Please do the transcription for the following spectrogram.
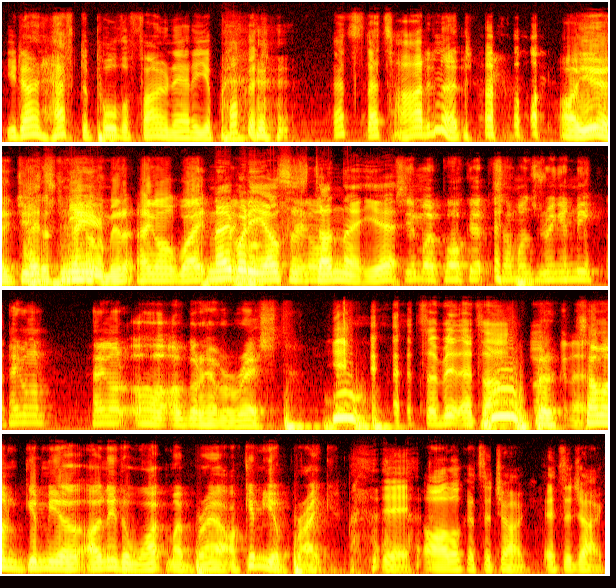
You don't have to pull the phone out of your pocket. that's that's hard, isn't it? Oh yeah, geez, It's hang on a minute. Hang on, wait. Nobody on, else has done that yet. It's in my pocket. Someone's ringing me. Hang on, hang on. Oh, I've got to have a rest. it's a bit. That's hard. But someone give me a. I need to wipe my brow. Oh, give me a break. Yeah. Oh, look, it's a joke. It's a joke.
